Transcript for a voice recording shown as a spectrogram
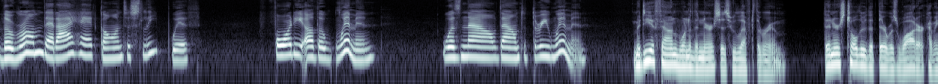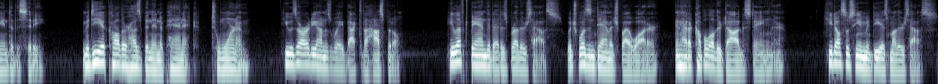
The room that I had gone to sleep with 40 other women was now down to three women. Medea found one of the nurses who left the room. The nurse told her that there was water coming into the city. Medea called her husband in a panic to warn him. He was already on his way back to the hospital. He left Bandit at his brother's house, which wasn't damaged by water, and had a couple other dogs staying there. He'd also seen Medea's mother's house.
